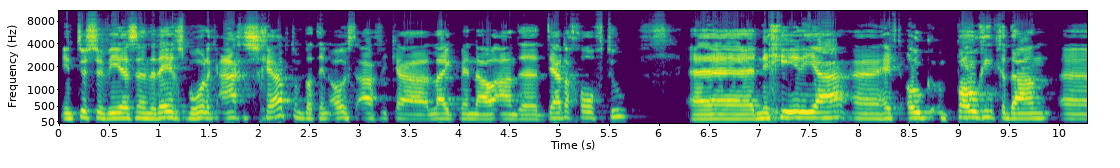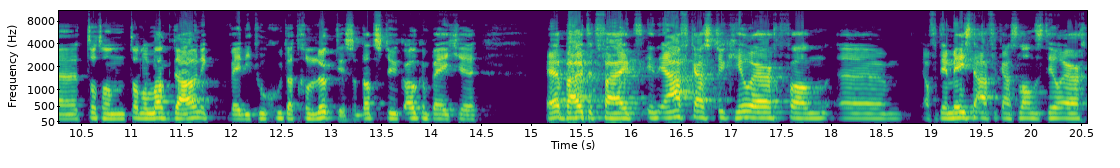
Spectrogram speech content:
intussen weer zijn regels behoorlijk aangescherpt. Omdat in Oost-Afrika lijkt men nou aan de derde golf toe. Nigeria heeft ook een poging gedaan tot, een, tot een lockdown. Ik weet niet hoe goed dat gelukt is. Want dat is natuurlijk ook een beetje hè, buiten het feit. In Afrika is het natuurlijk heel erg van. Ehm, of in de meeste Afrikaanse landen is het heel erg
